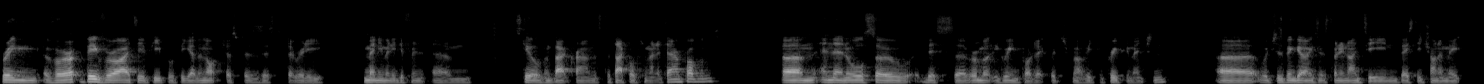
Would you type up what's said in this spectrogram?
bring a big variety of people together, not just physicists, but really many, many different um, skills and backgrounds to tackle humanitarian problems. Um, and then also this uh, remotely green project, which Malvika briefly mentioned, uh, which has been going since 2019, basically trying to make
